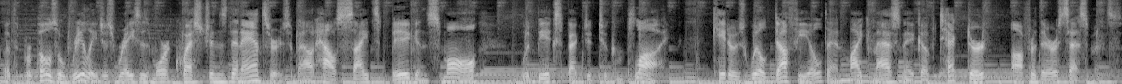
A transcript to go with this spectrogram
But the proposal really just raises more questions than answers about how sites big and small would be expected to comply. Cato's Will Duffield and Mike Masnick of Techdirt offer their assessments.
